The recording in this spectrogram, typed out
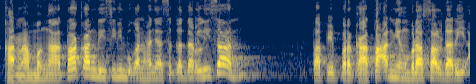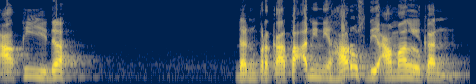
Karena mengatakan di sini bukan hanya sekedar lisan, tapi perkataan yang berasal dari akidah. Dan perkataan ini harus diamalkan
